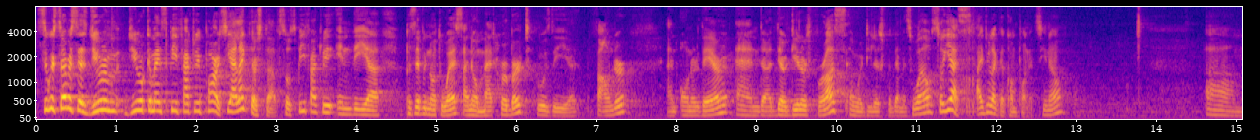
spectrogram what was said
Secret Service says, do you, do you recommend Speed Factory parts? Yeah, I like their stuff. So Speed Factory in the uh, Pacific Northwest, I know Matt Herbert, who is the uh, founder and owner there, and uh, they're dealers for us, and we're dealers for them as well. So yes, I do like the components. You know. Um,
